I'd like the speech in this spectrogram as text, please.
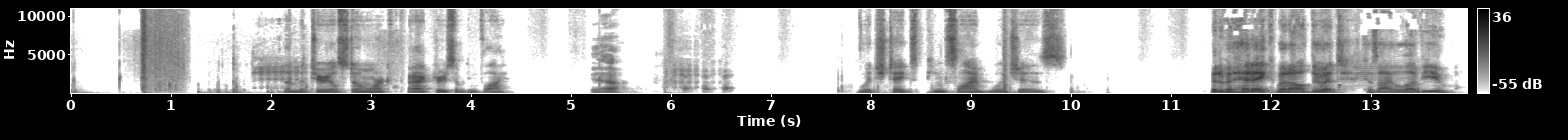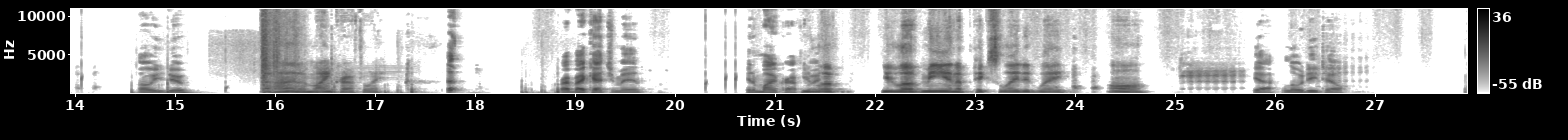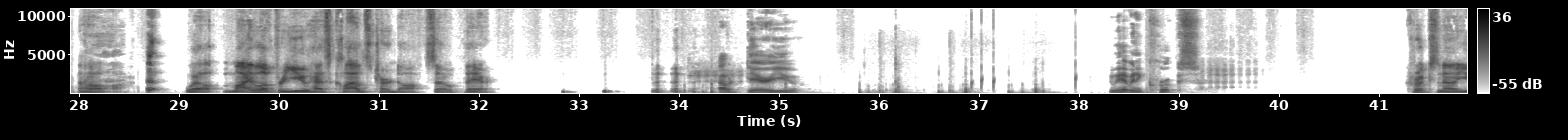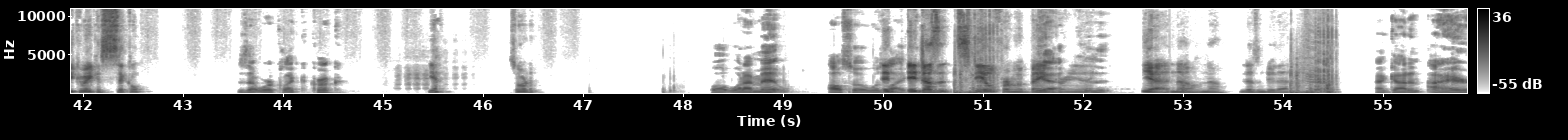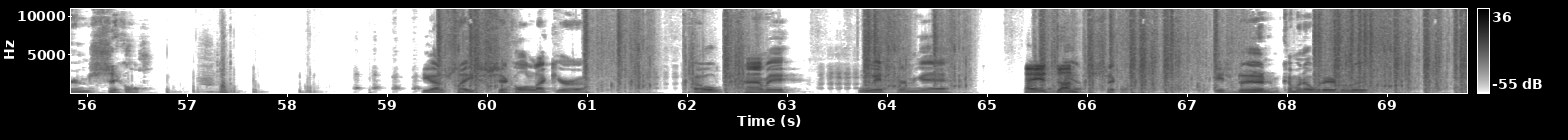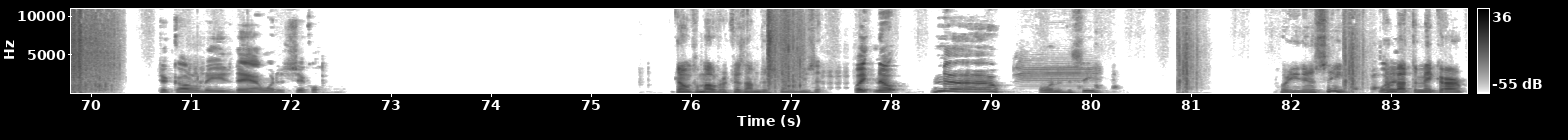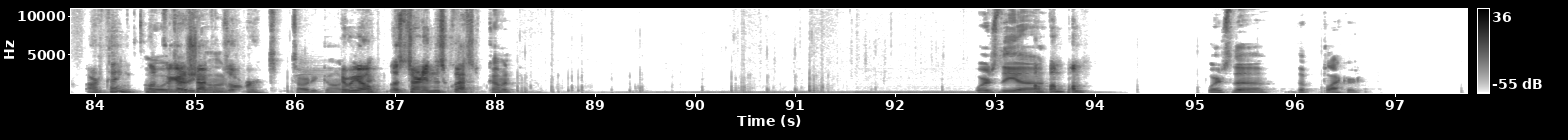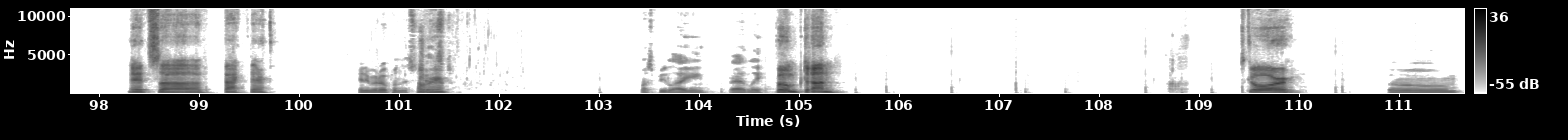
the material stonework factory so we can fly, Yeah. which takes pink slime, which is a Bit of a headache, but I'll do it because I love you. Oh, you do? Uh-huh, in a Minecraft way. Right back at you, man. In a Minecraft You way. love you love me in a pixelated way. Aw. yeah, low detail. Oh. Well, my love for you has clouds turned off, so there. How dare you? Do we have any crooks? Crooks, no, you can make a sickle, Does that work like a crook? Yeah, sort of. Well, what I meant also was It, like, it doesn't steal from a bank yeah, or anything. Yeah, no, no, it doesn't do that. I got an iron sickle. You gotta say sickle like you're a old timey western guy. Hey, it's done. Sickle. It's done. I'm coming over there to look. Took all of these down with a sickle. Don't come over because I'm just gonna use it. Wait, no, no. I wanted to see. What are you gonna see? What I'm it- about to make our our thing. Oh, Look, I got a gone. absorber. It's already gone. Here we Okay, go. Let's turn in this quest. Coming. Where's the uh? Bum bum bum. Where's the the placard? It's uh back there. Can't even open this Over here. Must be lagging badly. Boom, done. Score. Boom.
